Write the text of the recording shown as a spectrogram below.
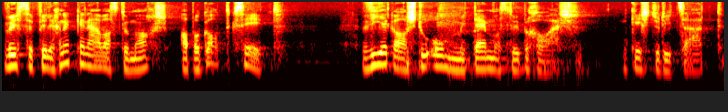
wissen vielleicht nicht genau, was du machst, aber Gott sieht, wie gehst du um mit dem, was du bekommen hast. Und gibst du die Zehnte.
